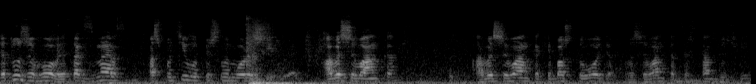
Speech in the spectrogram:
Я дуже голий, я так змерз, аж по тілу пішли мураші. А вишиванка? А вишиванка, хіба ж то одяг? Вишиванка це стан душі.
